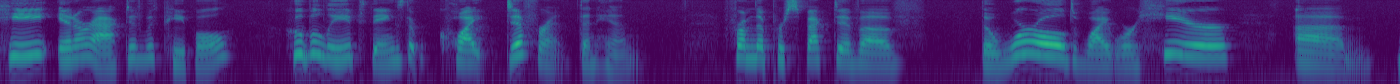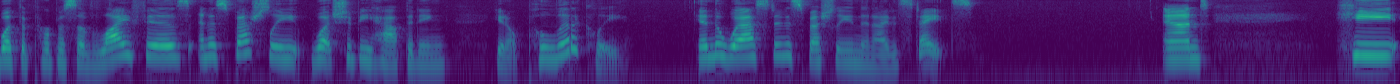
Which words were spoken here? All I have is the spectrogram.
he interacted with people who believed things that were quite different than him from the perspective of the world, why we're here, um, what the purpose of life is, and especially what should be happening, you know, politically in the West and especially in the United States. And he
